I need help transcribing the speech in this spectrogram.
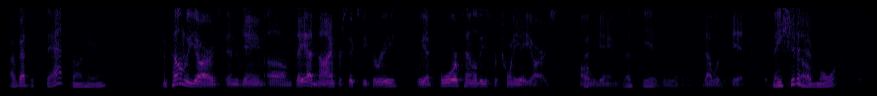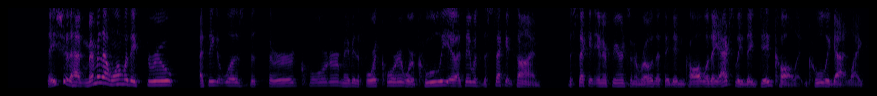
I've got the stats on here. The penalty yards in the game, um, they had nine for 63. We had four penalties for 28 yards on That- the game. That's it, dude. That was it. They should have So- had more. They should have had. Remember that one where they threw? I think it was the third quarter, maybe the fourth quarter, where Cooley. I think it was the second time, the second interference in a row that they didn't call. Well, they actually they did call it, and Cooley got like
